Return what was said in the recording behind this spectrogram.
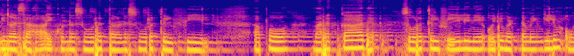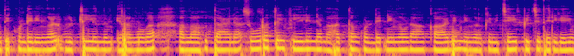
നിങ്ങളെ സഹായിക്കുന്ന സൂറത്താണ് സൂറത്തുൽ ഫീൽ. അപ്പോൾ മറക്കാതെ സൂറത്തുൽ ഫീലിനെ ഒരു വട്ടമെങ്കിലും ഓതിക്കൊണ്ട് നിങ്ങൾ വീട്ടിൽ നിന്നും ഇറങ്ങുക. അള്ളാഹു താല സൂറത്തുൽ ഫീലിന്റെ മഹത്വം കൊണ്ട് നിങ്ങളുടെ ആ കാര്യം നിങ്ങൾക്ക് വിജയിപ്പിച്ച് തരികയും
